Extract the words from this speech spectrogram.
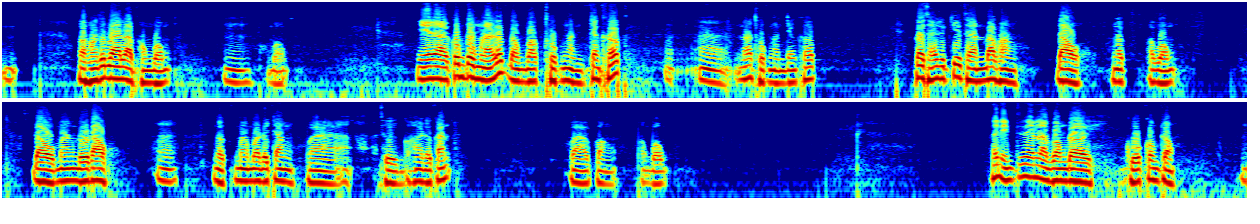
Ừ. Và phần thứ ba là phần bụng. Ừ, phần bụng. Vậy là côn trùng là lớp động vật thuộc ngành chân khớp. À, nó thuộc ngành chân khớp. Cơ thể được chia thành ba phần đầu ngực và bụng. Đầu mang đồ đầu à, ngực mang ba đôi chân và thường có hai đôi cánh và phần phần bụng. Khái niệm tiếp theo là vòng đời của côn trùng. Ừ.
